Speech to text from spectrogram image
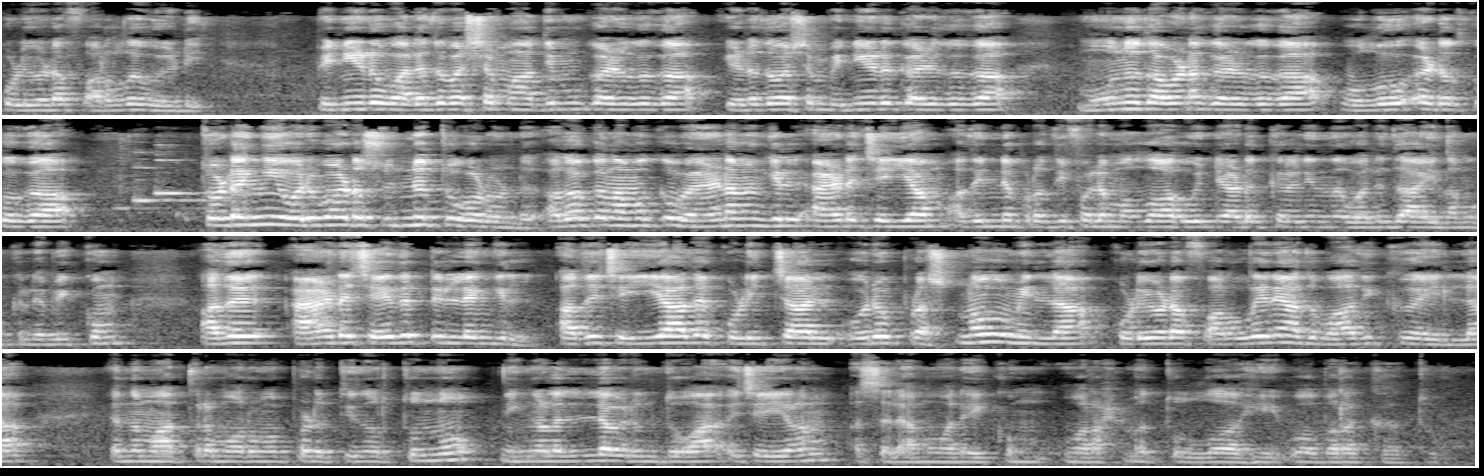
കുളിയുടെ ഫർദ് വീടി. പിന്നീട് വലതുവശം ആദ്യം കഴുകുക ഇടതുവശം പിന്നീട് കഴുകുക മൂന്ന് തവണ കഴുകുക ഉളു എടുക്കുക തുടങ്ങി ഒരുപാട് സുന്നത്തുകളുണ്ട്. അതൊക്കെ നമുക്ക് വേണമെങ്കിൽ ആഡ് ചെയ്യാം. അതിന്റെ പ്രതിഫലം അള്ളാഹുവിന്റെ അടുക്കൽ നിന്ന് വലുതായി നമുക്ക് ലഭിക്കും. അത് ആഡ് ചെയ്തിട്ടില്ലെങ്കിൽ അത് ചെയ്യാതെ കുളിച്ചാൽ ഒരു പ്രശ്നവുമില്ല കുളിയുടെ ഫർദിനെ അത് ബാധിക്കുകയില്ല എന്ന് മാത്രം ഓർമ്മപ്പെടുത്തി നിർത്തുന്നു. നിങ്ങളെല്ലാവരും ദുആ ചെയ്യണം. അസ്സലാമു അലൈക്കും വറഹ്മത്തുള്ളാഹി വബറകാതുഹു.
